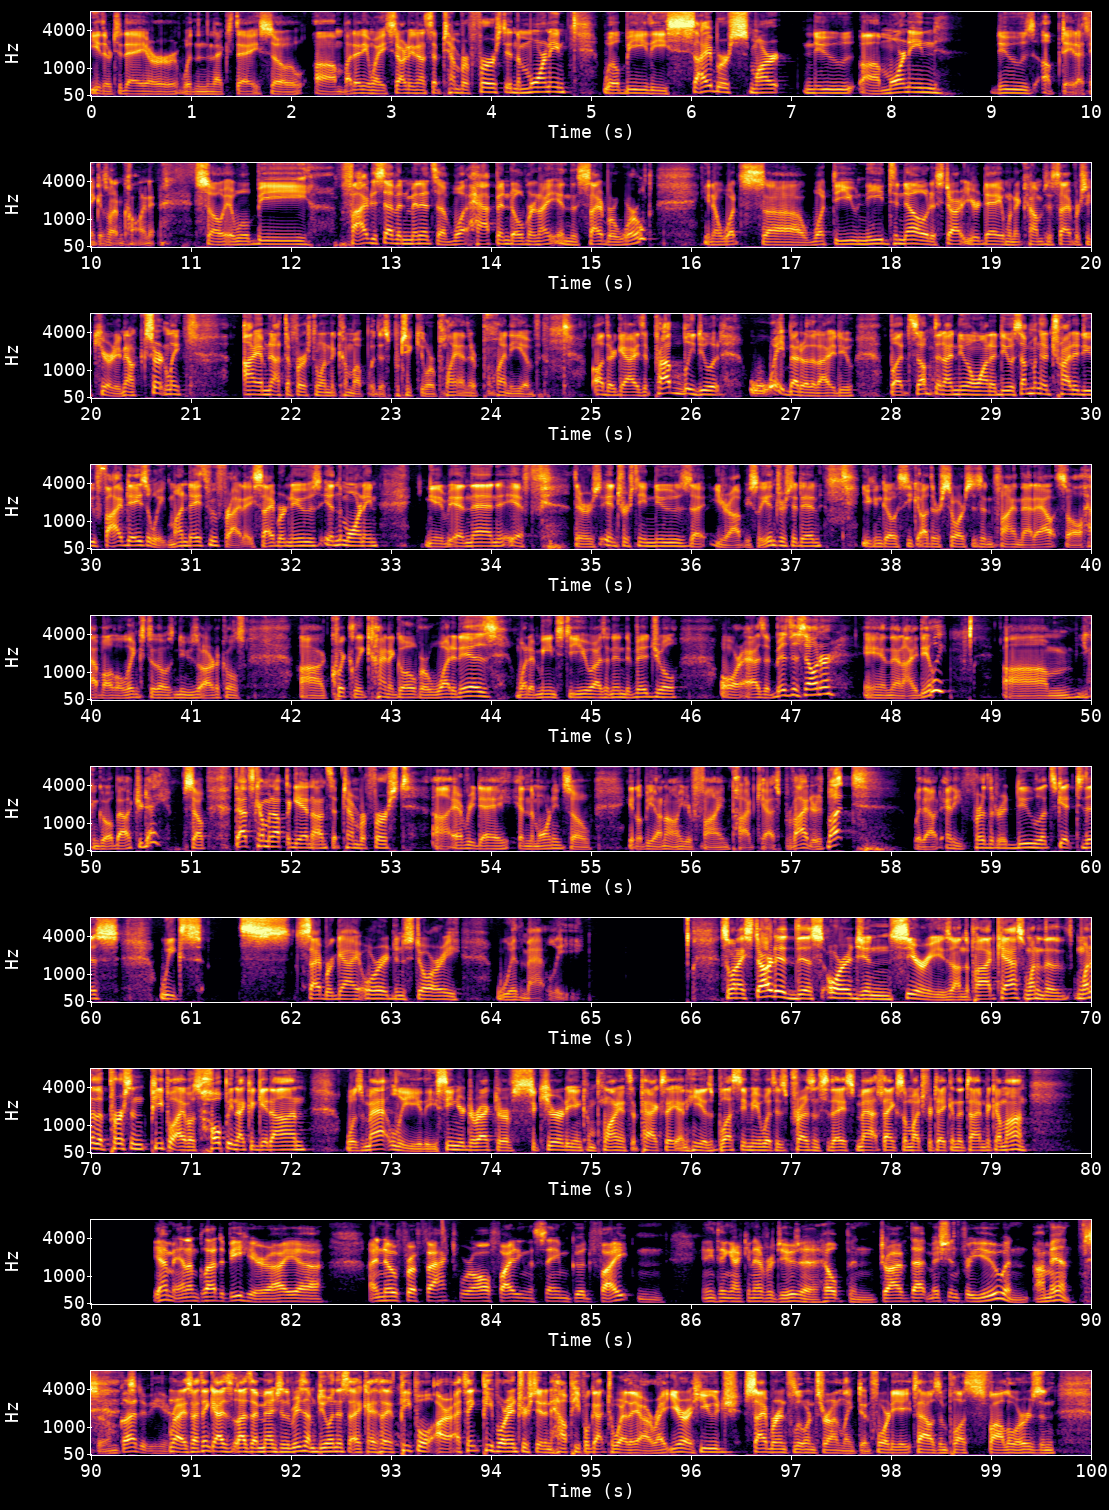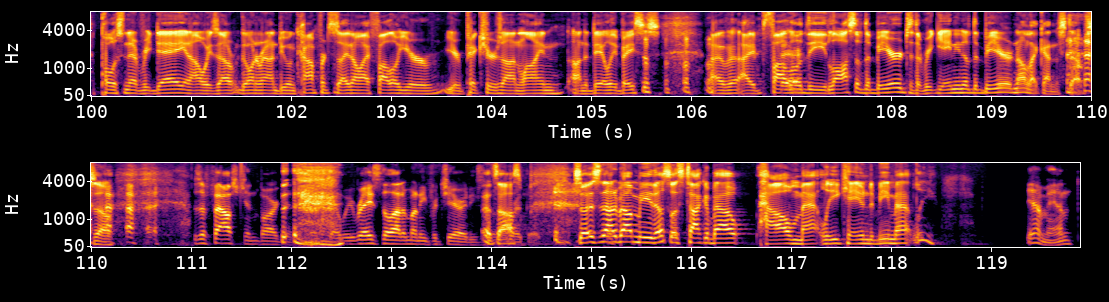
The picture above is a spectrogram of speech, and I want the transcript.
either today or within the next day. So, um, but anyway, starting on September 1st in the morning will be the Cyber Smart New uh, Morning news update, I think is what I'm calling it. So it will be five to seven minutes of what happened overnight in the cyber world. You know, what's uh, what do you need to know to start your day when it comes to cybersecurity? Now, certainly. I am not the first one to come up with this particular plan. There are plenty of other guys that probably do it way better than I do. But something I knew I want to do is something to try to do five days a week, Monday through Friday. Cyber news in the morning. And then if there's interesting news that you're obviously interested in, you can go seek other sources and find that out. So I'll have all the links to those news articles. Uh, quickly kind of go over what it is, what it means to you as an individual or as a business owner, and then ideally, um, you can go about your day. So that's coming up again on September 1st, uh, every day in the morning. So it'll be on all your fine podcast providers. But without any further ado, let's get to this week's Cyber Guy origin story with Matt Lee. So when I started this origin series on the podcast, one of the one of the person people I was hoping I could get on was Matt Lee, the senior director of security and compliance at Pax8, and he is blessing me with his presence today. So Matt, thanks so much for taking the time to come on. Yeah, man, I'm glad to be here. I uh, I know for a fact we're all fighting the same good fight, and anything I can ever do to help and drive that mission for you, and I'm in. So I'm glad to be here. Right. So I think as, as I mentioned, the reason I'm doing this, I, I think people are, I think people are interested in how people got to where they are. Right. You're a huge cyber influencer on LinkedIn, 48,000 plus followers, and posting every day, and always out going around doing conferences. I know I follow your your pictures online on a daily basis. I, I followed Fair. the loss of the beard to the regaining of the beard and all that kind of stuff. So. was a Faustian bargain. so we raised a lot of money for charities. So That's awesome. so it's not about me though. So let's talk about how Matt Lee came to be Matt Lee. Yeah, man.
